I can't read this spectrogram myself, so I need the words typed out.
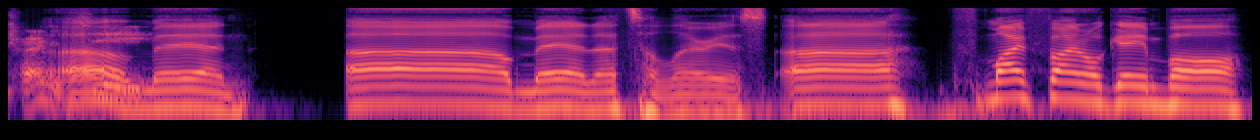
To Oh see. man. Oh man, that's hilarious. Uh f- my final game ball.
